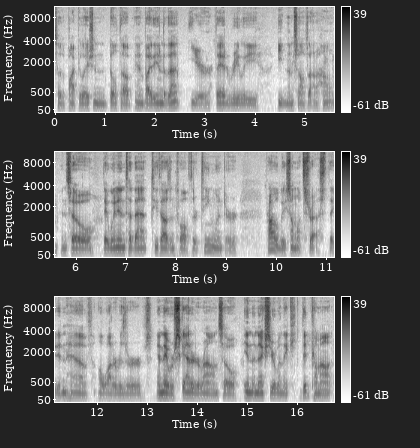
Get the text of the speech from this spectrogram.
So the population built up, and by the end of that year, they had really eaten themselves out of home. And so they went into that 2012 13 winter probably somewhat stressed. They didn't have a lot of reserves and they were scattered around. So in the next year, when they did come out,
